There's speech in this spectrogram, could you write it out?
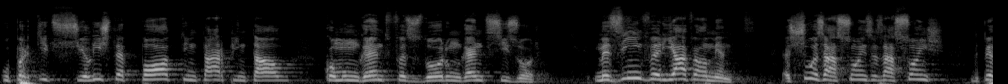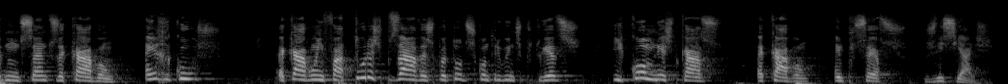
O Partido Socialista pode tentar pintá-lo como um grande fazedor, um grande decisor, mas invariavelmente as suas ações, as ações de Pedro Nuno Santos acabam em recuos, acabam em faturas pesadas para todos os contribuintes portugueses e, como neste caso, acabam em processos judiciais.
